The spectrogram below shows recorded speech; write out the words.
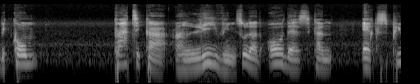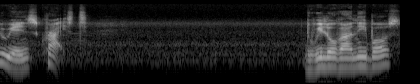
become practical and living so that others can experience Christ. Do we love our neighbors?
